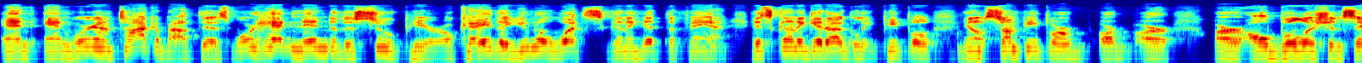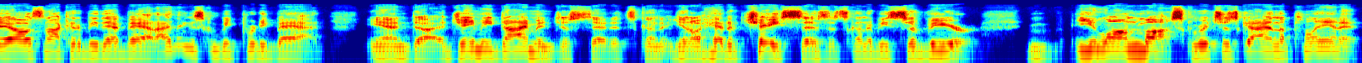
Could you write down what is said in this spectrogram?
And, and we're going to talk about this. We're heading into the soup here. Okay. The, you know, what's going to hit the fan. It's going to get ugly. People, you know, some people are, are, are, are all bullish and say, oh, it's not going to be that bad. I think it's going to be pretty bad. And uh, Jamie Dimon just said it's going to, you know, head of Chase says it's going to be severe. Elon Musk, richest guy on the planet,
